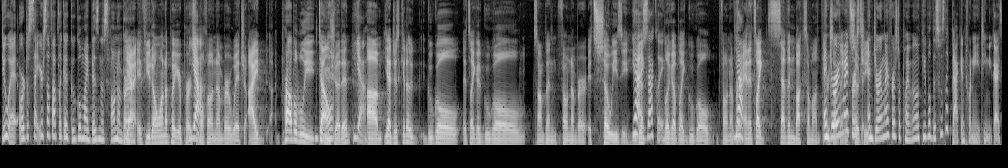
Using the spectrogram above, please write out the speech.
do it, or just set yourself up like a Google My Business phone number. Yeah, if you don't want to put your personal Yeah. phone number, which I probably Don't. you shouldn't. Yeah. Um. Yeah. Just get a Google. It's like a Google something phone number. It's so easy. You Yeah, just exactly. Look up like Google phone number, Yeah. and it's like seven bucks a month. and during something. my it's first so and during my first appointment with people this was like back in 2018 you guys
